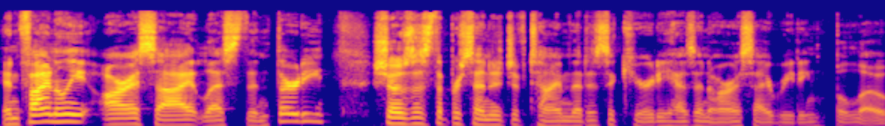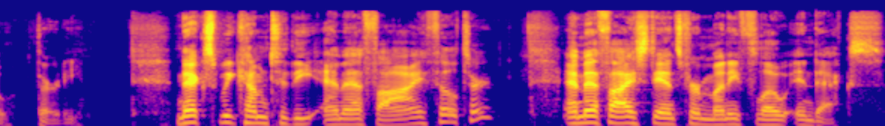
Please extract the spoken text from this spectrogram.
And finally, RSI less than 30 shows us the percentage of time that a security has an RSI reading below 30. Next, we come to the MFI filter. MFI stands for Money Flow Index.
